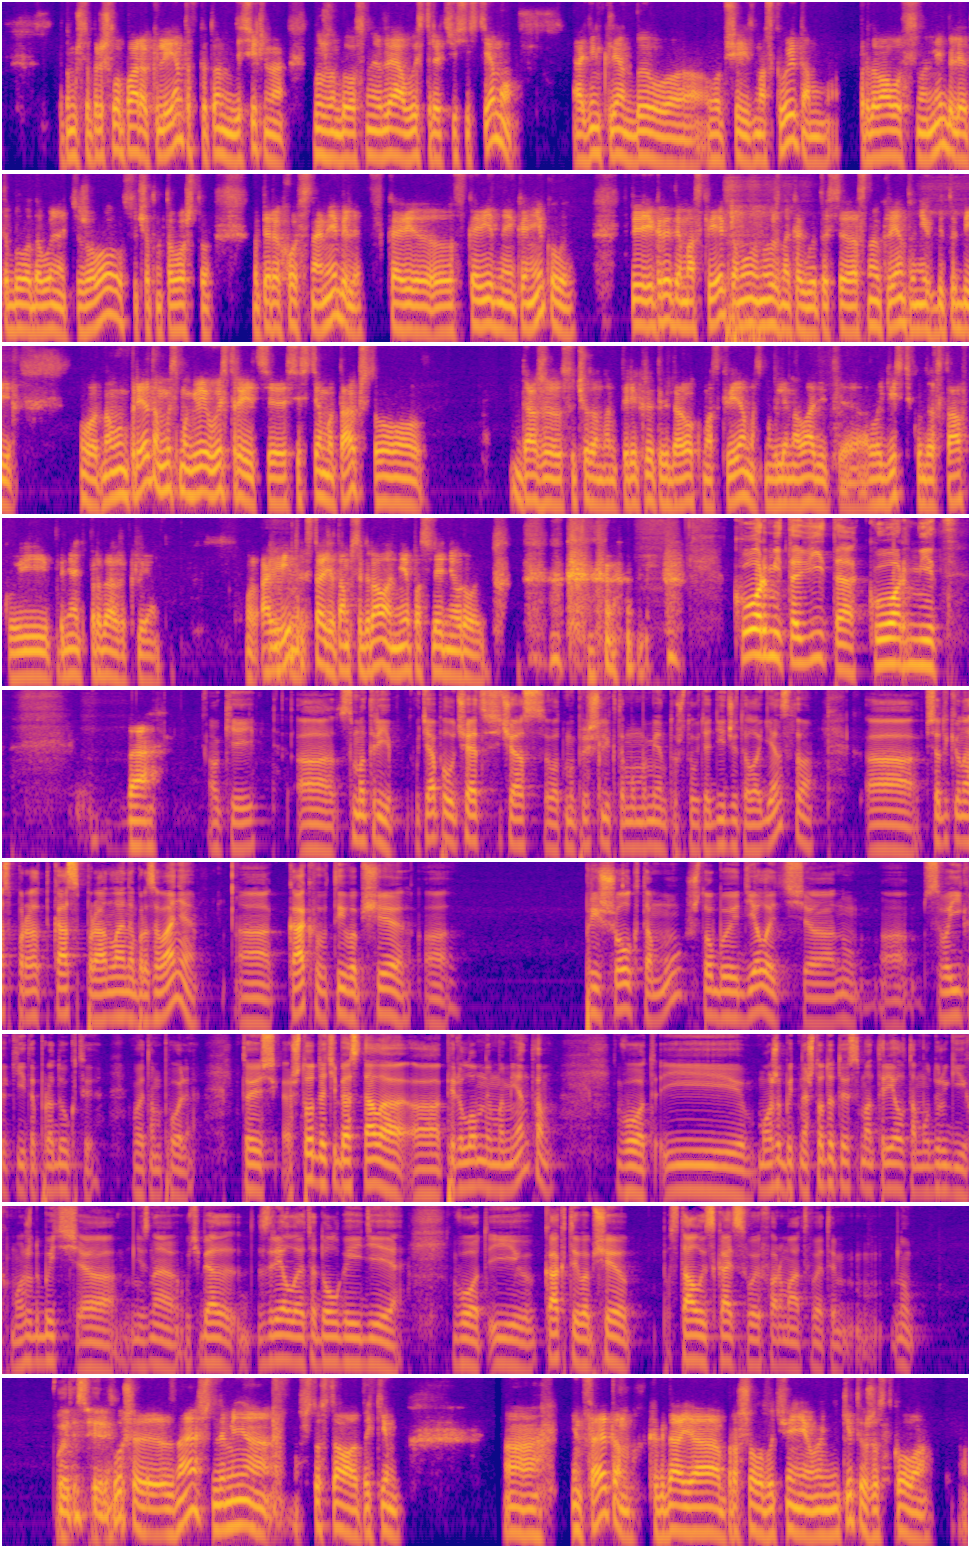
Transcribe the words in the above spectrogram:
Потому что пришло пара клиентов, которым действительно нужно было с нуля выстроить всю систему. Один клиент был э, вообще из Москвы, там продавал офисную мебель, это было довольно тяжело, с учетом того, что, во-первых, офисная мебель в, кови- в ковидные каникулы в перекрытой Москве, кому нужно, как бы, то есть основной клиент у них B2B. Вот. Но мы, при этом мы смогли выстроить э, систему так, что даже с учетом там, перекрытых дорог в Москве мы смогли наладить э, логистику, доставку и принять продажи клиентов. А Авито, кстати, там сыграла не последнюю роль. Кормит Авито, кормит. Да. Окей. А, смотри, у тебя получается сейчас, вот мы пришли к тому моменту, что у тебя диджитал-агентство. А, все-таки у нас подкаст про онлайн-образование. А, как ты вообще а, пришел к тому, чтобы делать а, ну, а, свои какие-то продукты в этом поле? То есть, что для тебя стало переломным моментом, вот, и, может быть, на что-то ты смотрел там у других, может быть, не знаю, у тебя зрела эта долгая идея, вот, и как ты вообще стал искать свой формат в этом, ну, в этой сфере? Слушай, знаешь, для меня что стало таким инсайтом, когда я прошел обучение у Никиты Жесткова, а,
